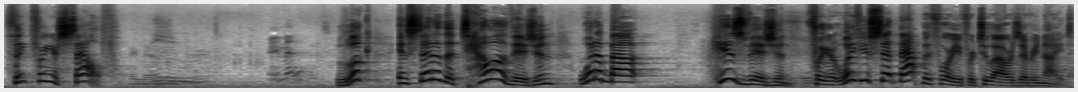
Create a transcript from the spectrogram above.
Think for yourself. Amen. Look, instead of the television, what about his vision for your what if you set that before you for two hours every night?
